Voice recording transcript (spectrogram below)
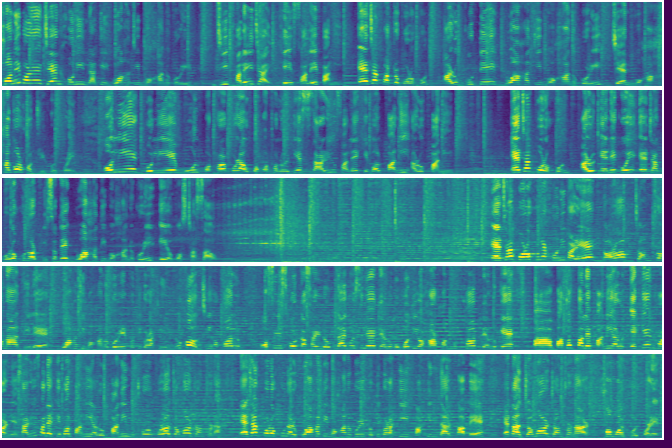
শনিবাৰে যেন শনি লাগি গুৱাহাটী মহানগৰীত যিফালেই যায় সেইফালেই পানী। এজাক মাত্ৰ বৰষুণ আৰু গোটেই গুৱাহাটী মহানগৰী যেন মহাসাগৰ সদৃশ হৈ পৰিল। অলিয়ে গলিয়ে মূল পথৰ পৰা উপপথলৈকে চাৰিওফালে কেৱল পানী আৰু পানী। এজাক বৰষুণ আৰু এনেকৈ এজাক বৰষুণৰ পিছতে গুৱাহাটী মহানগৰীৰ এই অৱস্থা চাওক। এজাক বৰষুণে শনিবাৰে নৰক যন্ত্ৰণা দিলে গুৱাহাটী মহানগৰীৰ প্ৰতিগৰাকী লোকক যিসকল অফিচ কোৰ্ট কাছাৰীলৈ ওলাই গৈছিলে তেওঁলোক উভতি অহাৰ সন্মুখত তেওঁলোকে বাটত পালে পানী আৰু একেধৰণে। চাৰিওফালে কেৱল পানী আৰু পানী মুঠৰ ওপৰত জমৰ যন্ত্ৰণা। এজাক বৰষুণ আৰু গুৱাহাটী মহানগৰীৰ প্ৰতিগৰাকী বাসিন্দাৰ বাবে এটা জমৰ যন্ত্ৰণাৰ সময় হৈ পৰে।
